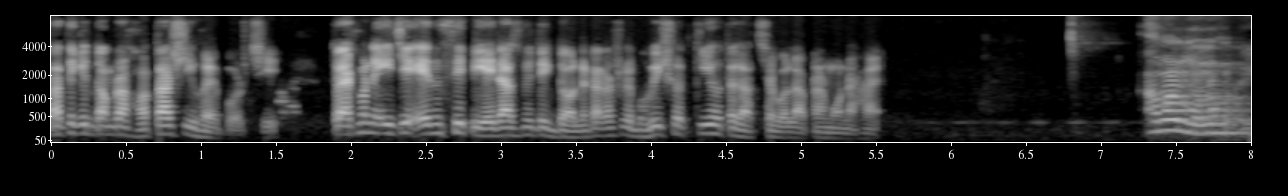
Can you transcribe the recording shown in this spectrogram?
তাতে কিন্তু আমরা হতাশই হয়ে পড়ছি। তো এখন এই যে এনসিপি, এই রাজনৈতিক দল, এটার আসলে ভবিষ্যৎ কি হতে যাচ্ছে বলে আপনার মনে হয়? আমার মনে হয়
